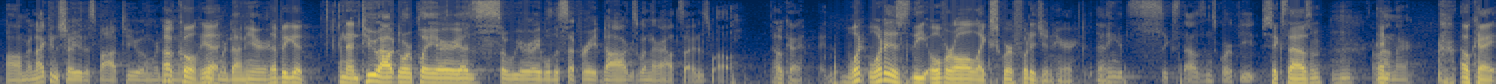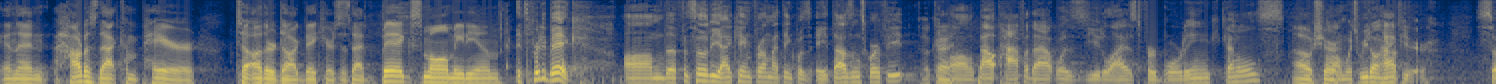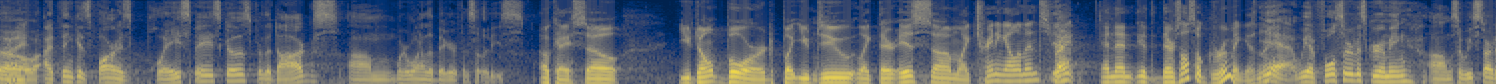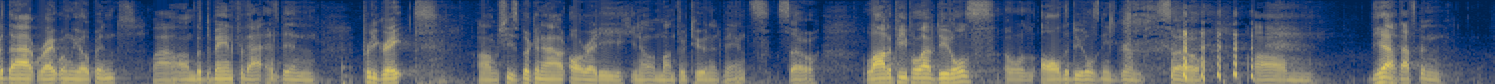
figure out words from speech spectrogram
Um, and I can show you the spot too when we're Oh, done. cool. When Yeah, we're done here. That'd be good. And then two outdoor play areas, so we were able to separate dogs when they're outside as well. Okay. What what is the overall like square footage in here? I think it's six thousand square feet Six thousand. around there. Okay, and then how does that compare to other dog daycares? Is that big, small, medium? It's pretty big. Um, the facility I came from, I think, was 8,000 square feet. Okay. Um, about half of that was utilized for boarding kennels. Oh, sure. Um, which we don't have here. So Right. I think as far as play space goes for the dogs, um, we're one of the bigger facilities. Okay, so you don't board, but you do like there is some like training elements, Yeah. right? And then it, there's also grooming, isn't there? Yeah, we have full service grooming. Um, so we started that right when we opened. Wow. Um, the demand for that has been pretty great. Um, she's booking out already, you know, a month or two in advance. So a lot of people have doodles. All all the doodles need groomed. So, um, yeah, that's been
